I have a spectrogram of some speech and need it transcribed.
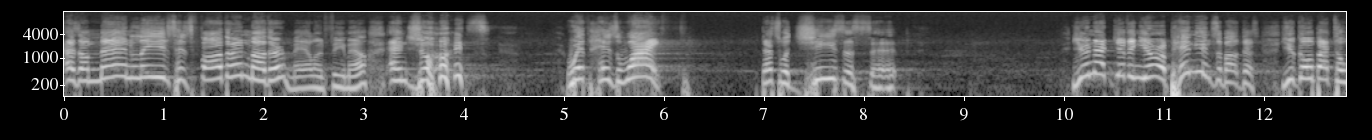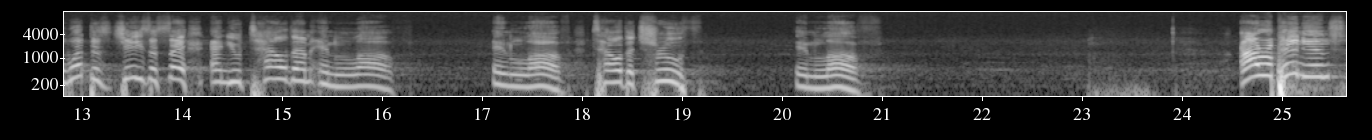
as a man leaves his father and mother, male and female, and joins with his wife. That's what Jesus said. You're not giving your opinions about this. You go back to what does Jesus say and you tell them in love. In love. Tell the truth in love. Our opinions,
